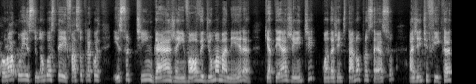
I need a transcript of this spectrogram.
coloco isso, não gostei, faço outra coisa, isso te engaja, envolve de uma maneira que até a gente, quando a gente está no processo, a gente fica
